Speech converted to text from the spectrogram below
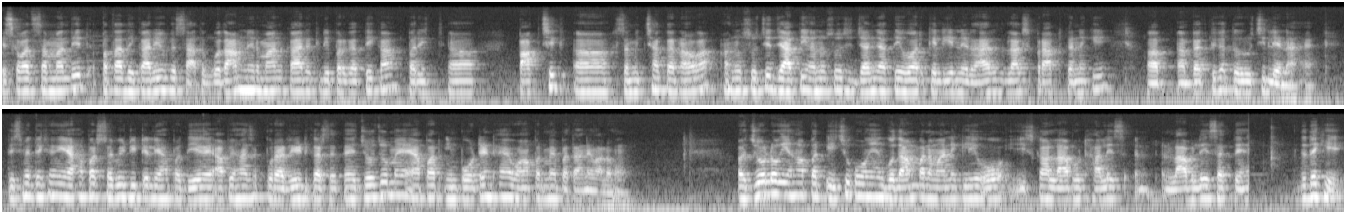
इसके बाद संबंधित पदाधिकारियों के साथ गोदाम निर्माण कार्य की प्रगति का पाक्षिक समीक्षा करना होगा। अनुसूचित जाति, अनुसूचित जनजाति वर्ग के लिए निर्धारित लक्ष्य प्राप्त करने की व्यक्तिगत रुचि लेना है। तो इसमें देखेंगे यहाँ पर सभी डिटेल यहाँ पर दिए गए। आप यहाँ से पूरा रीड कर सकते हैं। जो जो मैं यहाँ पर इम्पोर्टेंट है, वहाँ पर मैं बताने वाला हूँ। जो लोग यहाँ पर इच्छुक होंगे गोदाम बनवाने के लिए, वो इसका लाभ उठा ले लाभ ले सकते हैं। तो देखिए,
